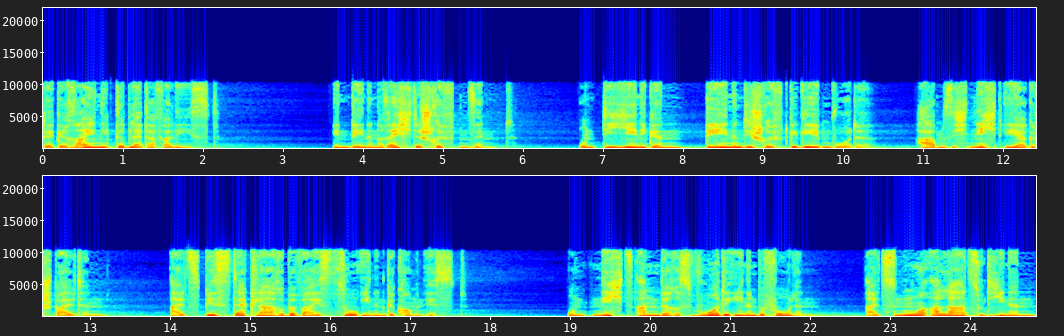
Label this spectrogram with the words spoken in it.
der gereinigte Blätter verliest, in denen rechte Schriften sind, und diejenigen, denen die Schrift gegeben wurde, haben sich nicht eher gespalten, als bis der klare Beweis zu ihnen gekommen ist. Und nichts anderes wurde ihnen befohlen, als nur Allah zu dienen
